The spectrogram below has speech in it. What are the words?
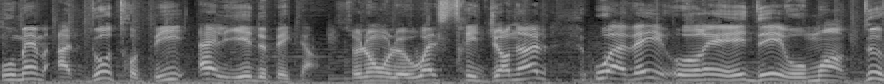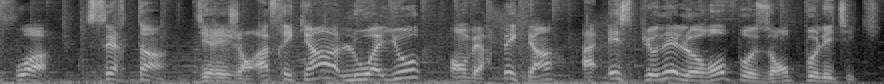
ou même à d'autres pays alliés de Pékin. Selon le Wall Street Journal, Huawei aurait aidé au moins deux fois certains dirigeants africains loyaux envers Pékin à espionner leurs opposants politiques.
